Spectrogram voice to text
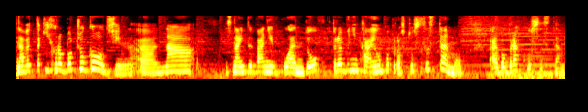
nawet takich roboczo godzin, e, na znajdywanie błędów, które wynikają po prostu z systemu albo braku systemu.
